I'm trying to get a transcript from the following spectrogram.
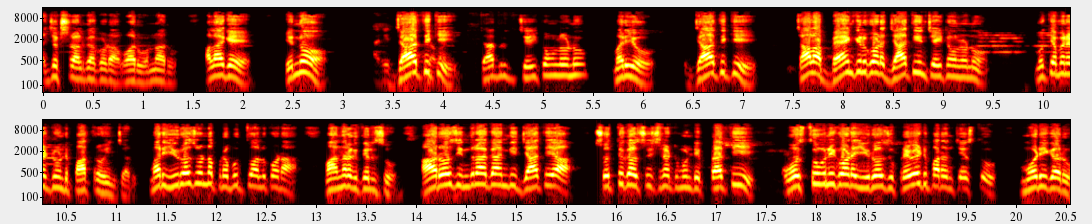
అధ్యక్షురాలుగా కూడా వారు ఉన్నారు. అలాగే ఎన్నో జాతికి జాగృతి చేయటంలోనూ మరియు జాతికి చాలా బ్యాంకులు కూడా జాతీయం చేయటంలోనూ ముఖ్యమైనటువంటి పాత్ర వహించారు. మరి ఈ రోజు ఉన్న ప్రభుత్వాలు కూడా మా అందరికి తెలుసు. ఆ రోజు ఇందిరాగాంధీ జాతీయ సొత్తుగా చూసినటువంటి ప్రతి వస్తువుని కూడా ఈ రోజు ప్రైవేటు పరం చేస్తూ మోడీ గారు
